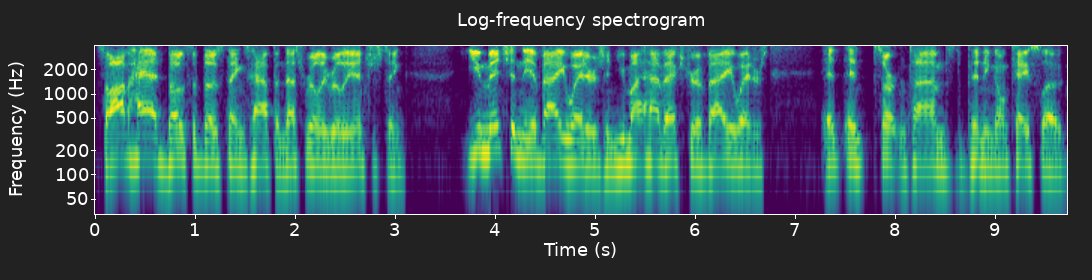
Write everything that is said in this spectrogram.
So I've had both of those things happen. That's really really interesting. You mentioned the evaluators, and you might have extra evaluators at, at certain times depending on caseload.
